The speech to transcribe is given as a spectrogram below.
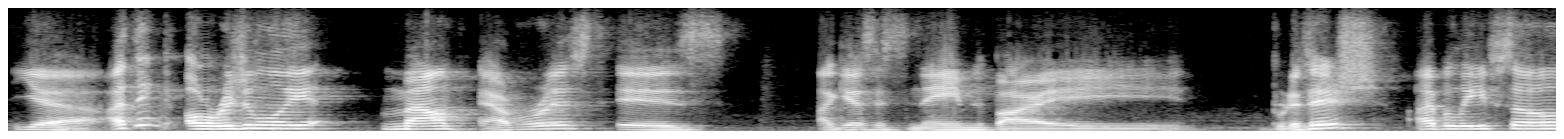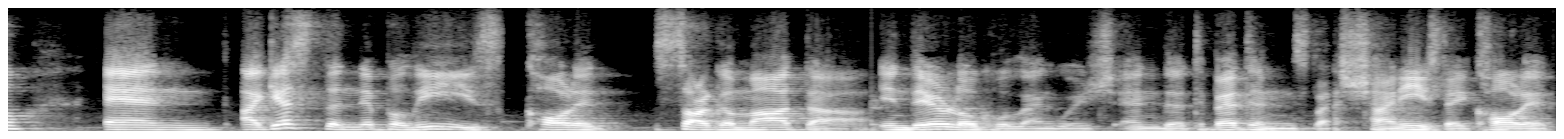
Yeah, I think originally Mount Everest is, I guess it's named by British, I believe so. And I guess the Nepalese called it Sagarmatha in their local language, and the Tibetan slash Chinese they call it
